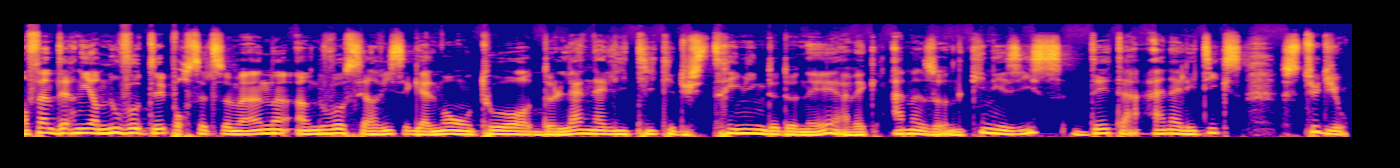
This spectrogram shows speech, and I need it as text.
Enfin, dernière nouveauté pour cette semaine, un nouveau service également autour de l'analytique et du streaming de données avec Amazon Kinesis Data Analytics Studio.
